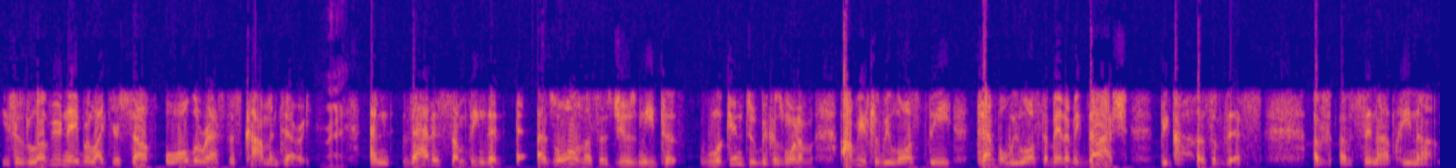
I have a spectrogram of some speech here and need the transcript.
He says, "Love your neighbor like yourself." All the rest is commentary, Right. and that is something that, eh, as all of us as Jews, need to look into because one of obviously we lost the temple, we lost the Beit Hamikdash because of this, of of sinat chinam.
